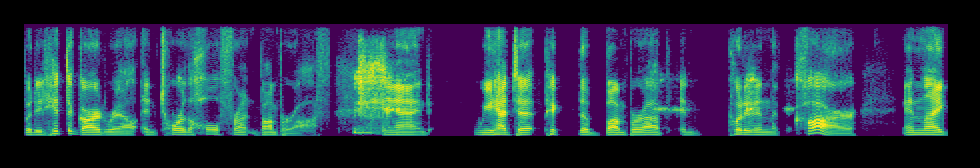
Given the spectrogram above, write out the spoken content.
but it hit the guardrail and tore the whole front bumper off and we had to pick the bumper up and put it in the car and like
